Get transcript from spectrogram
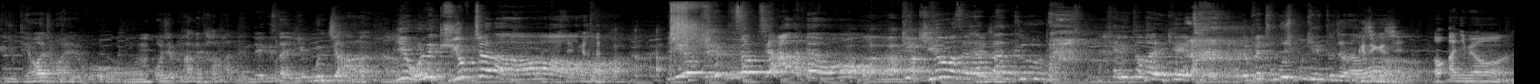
이거 좀 대화 좀 하려고 어. 어. 젯밤에 다 봤는데 그래서 나 이게 뭔지 알아. 얘 원래 귀엽잖아. 이렇게 무섭지 않아요. 이렇게 귀여워서 약간 그 캐릭터가 이렇게 옆에 두고 싶은 캐릭터잖아. 그지 그지. 어 아니면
